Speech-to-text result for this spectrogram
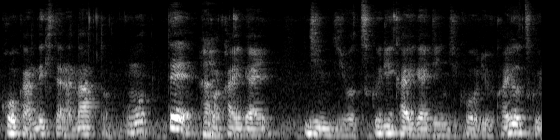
交換できたらなと思って、はい。まあ、海外人事を作り海外人事交流会を作っ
